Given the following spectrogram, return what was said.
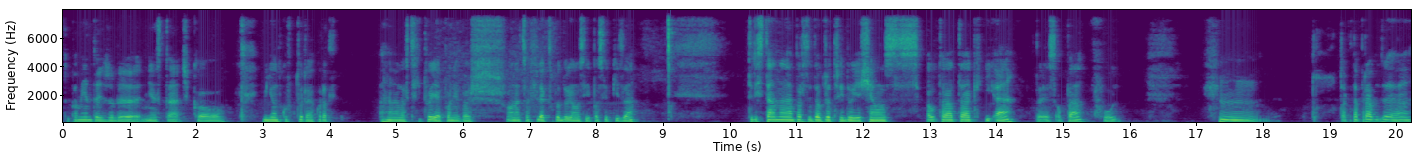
to pamiętaj, żeby nie stać koło minionków, które akurat e, last hituje, ponieważ one co chwilę eksplodują z jej pasywki za. Tristana bardzo dobrze traduje się z autoatak i E, to jest OP, full. Hmm. Tak naprawdę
